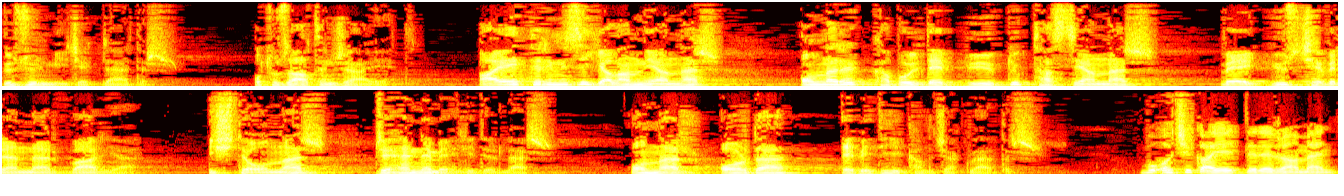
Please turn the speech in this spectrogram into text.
üzülmeyeceklerdir. 36. Ayet Ayetlerimizi yalanlayanlar, onları kabulde büyüklük taslayanlar ve yüz çevirenler var ya, işte onlar cehennem ehlidirler. Onlar orada ebedi kalacaklardır. Bu açık ayetlere rağmen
